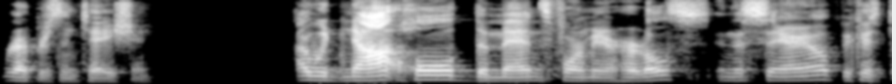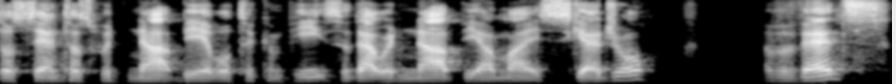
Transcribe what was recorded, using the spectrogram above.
representation. I would not hold the men's four meter hurdles in this scenario because Dos Santos would not be able to compete, so that would not be on my schedule of events.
